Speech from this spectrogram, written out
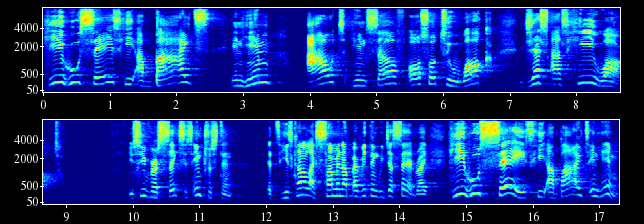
He who says he abides in him out himself also to walk just as he walked. You see, verse 6 is interesting. It's, he's kind of like summing up everything we just said, right? He who says he abides in him.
